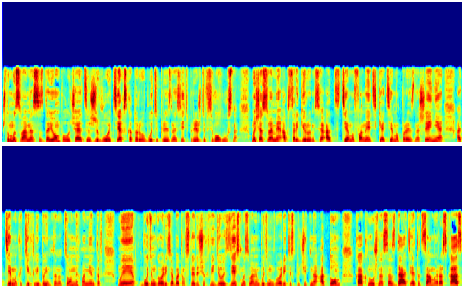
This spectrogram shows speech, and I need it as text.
что мы с вами создаем, получается, живой текст, который вы будете произносить прежде всего устно. Мы сейчас с вами абстрагируемся от темы фонетики, от темы произношения, от темы каких-либо интонационных моментов. Мы будем говорить об этом в следующих видео. Здесь мы с вами будем говорить исключительно о том, как нужно создать этот самый рассказ,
